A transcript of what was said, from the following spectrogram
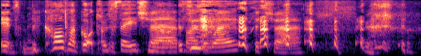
it's me. because I've got to That a stage chair, now. by the way. The chair.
